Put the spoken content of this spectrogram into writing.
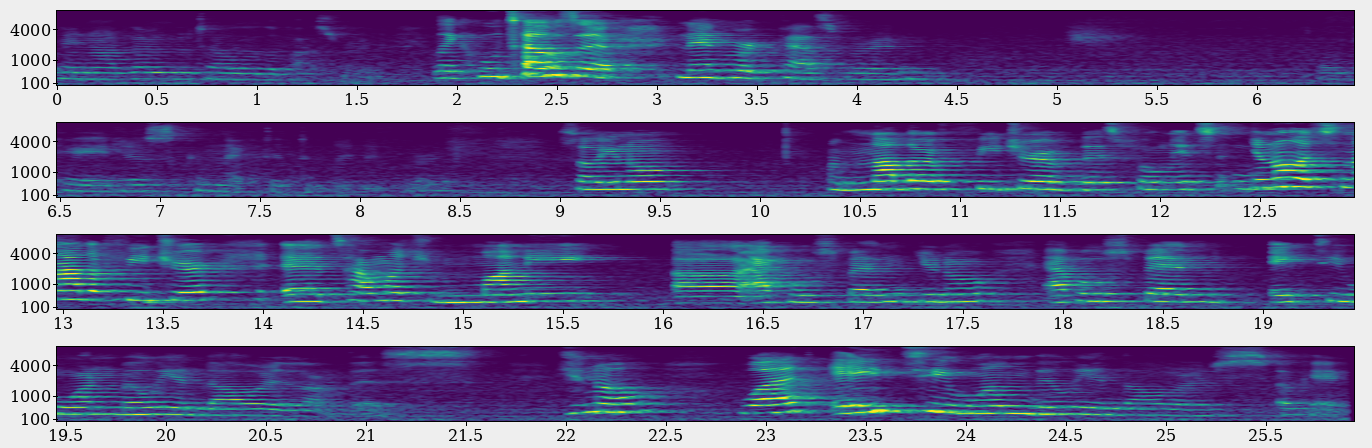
Okay, not going to tell you the password. Like who tells a network password? Okay, just connected to my network. So you know, another feature of this phone, it's you know, it's not a feature. It's how much money uh, Apple spend. You know, Apple spend 81 billion dollars on this. You know what? 81 billion dollars. Okay,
